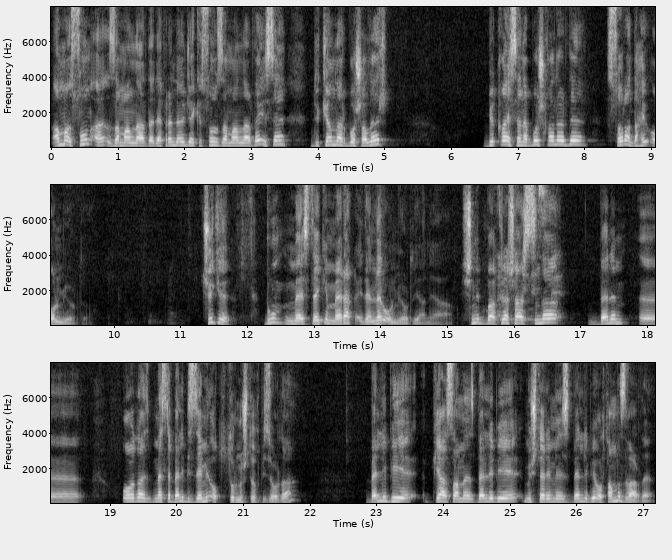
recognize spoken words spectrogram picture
Ama son zamanlarda depremden önceki son zamanlarda ise dükkanlar boşalır. Birkaç sene boş kalırdı. Sonra dahi olmuyordu. Çünkü bu mesleği merak edenler olmuyordu yani ya. Şimdi Bakırköy Çarşısı'nda benim e, orada mesela belli bir zemin oturtmuştuk biz orada. Belli bir piyasamız, belli bir müşterimiz, belli bir ortamımız vardı.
